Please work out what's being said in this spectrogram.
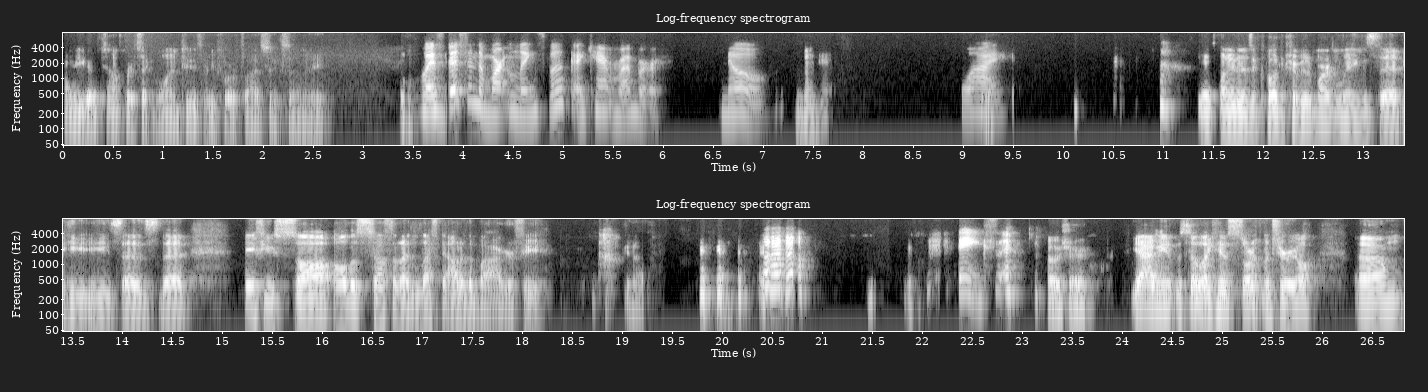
And you got to count for a second. One, two, three, four, five, six, seven, eight. Was this in the Martin Lings book? I can't remember. No. No. Why? It's funny. There's a quote attributed to Martin Lings that he he says that if you saw all the stuff that I left out of the biography, you know. Thanks. Oh sure. Yeah, I mean, so like his source material um,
